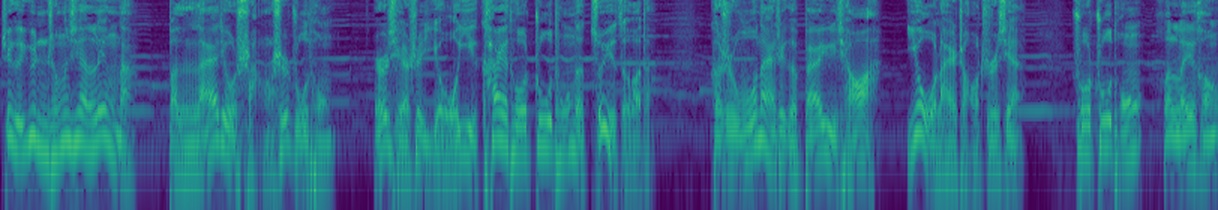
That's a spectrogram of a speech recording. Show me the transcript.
这个郓城县令呢，本来就赏识朱仝，而且是有意开脱朱仝的罪责的。可是无奈这个白玉桥啊，又来找知县，说朱仝和雷横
